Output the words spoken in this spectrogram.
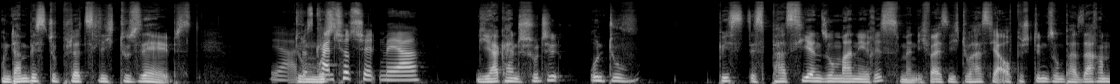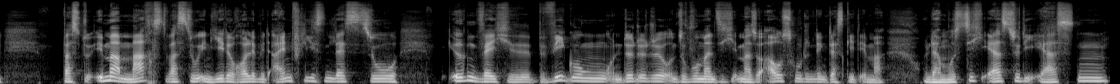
und dann bist du plötzlich du selbst. Ja, Du du hast kein Schutzschild mehr. Ja, kein Schutzschild und du bist, es passieren so Manierismen. Ich weiß nicht, du hast ja auch bestimmt so ein paar Sachen, was du immer machst, was du in jede Rolle mit einfließen lässt, so irgendwelche Bewegungen und und so, wo man sich immer so ausruht und denkt, das geht immer. Und da musste ich erst so die ersten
